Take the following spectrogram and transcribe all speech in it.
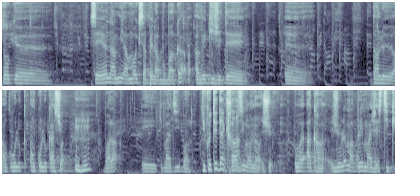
Donc euh, c'est un ami à moi qui s'appelle Aboubaka, avec qui j'étais euh, dans le en, colocation. Mm-hmm. Voilà. Et qui m'a dit bon. Du côté d'Accra. Mon nom. Je, ouais, Accra. Je voulais m'appeler Majestic.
